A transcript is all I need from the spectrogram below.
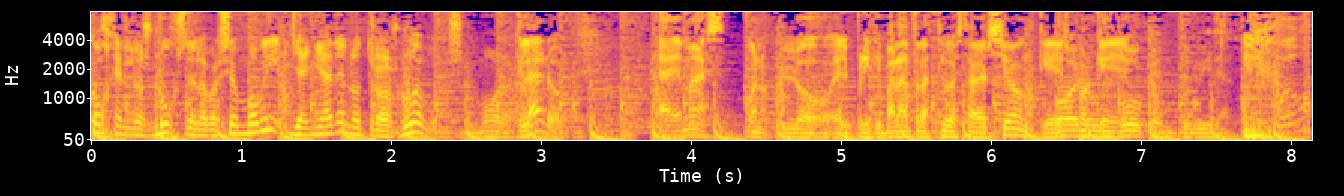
cogen los bugs de la versión móvil y añaden otros nuevos. Mola. Claro. Además, bueno, lo- el principal atractivo de esta versión, que es porque... un en tu vida. El juego,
